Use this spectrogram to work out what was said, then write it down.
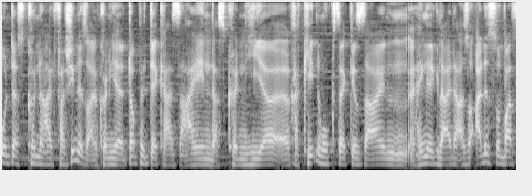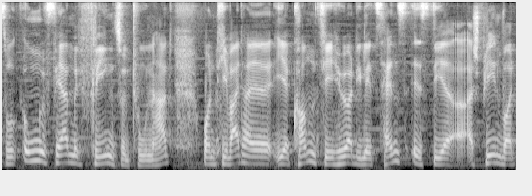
Und das können halt verschiedene sein. Können hier Doppeldecker sein, das können hier äh, Raketenrucksäcke sein, Hängegleiter, also alles so was so ungefähr mit Fliegen zu tun hat. Und je weiter ihr kommt, je höher die Lizenz ist, die ihr äh, spielen wollt,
